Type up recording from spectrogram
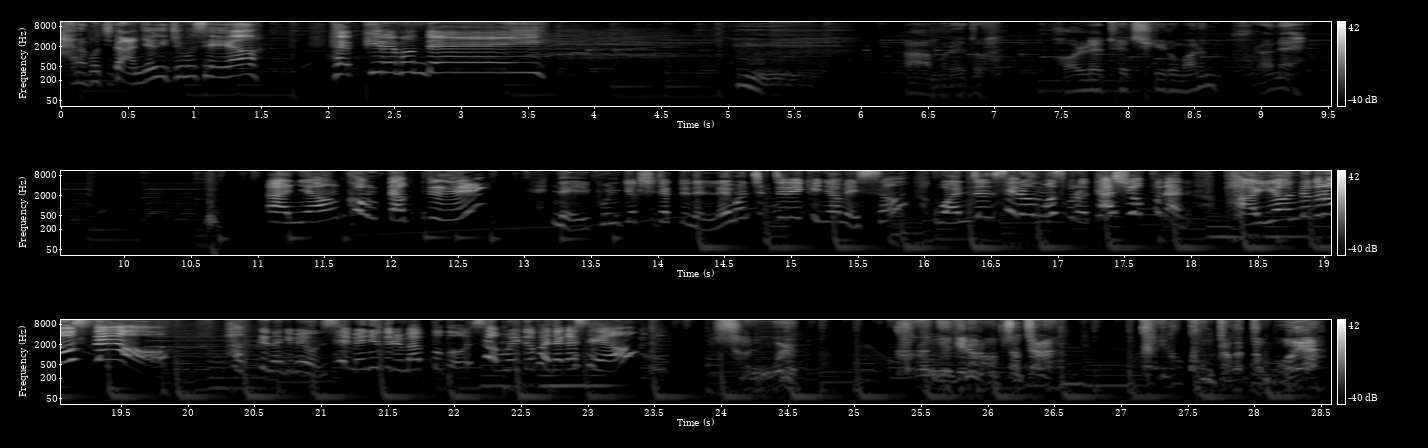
할아버지도 안녕히 주무세요. 해피 레몬데이. 아무래도 벌레 퇴치기로만은 불안해. 안녕 콩떡들. 내일 본격 시작되는 레몬 축제를 기념해서 완전 새로운 모습으로 다시 오픈한 파이어 언덕으로 오세요. 화끈하게 매운 새 메뉴들을 맛보고 선물도 받아가세요. 선물? 그런 얘기는 없었잖아. 그리고 콩떡은 또 뭐야?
